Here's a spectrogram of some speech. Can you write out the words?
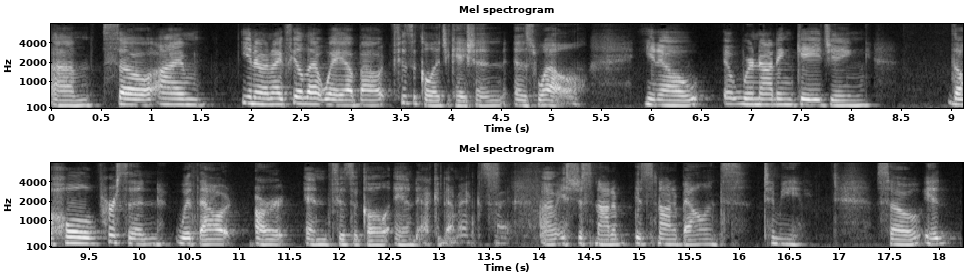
Um, so I'm, you know, and I feel that way about physical education as well. You know, we're not engaging the whole person without art and physical and academics. Right. Um, it's just not a it's not a balance to me. So it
